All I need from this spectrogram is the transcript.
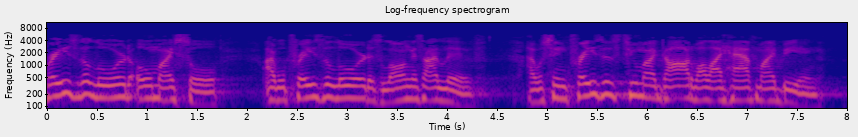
Praise the Lord, O my soul. I will praise the Lord as long as I live. I will sing praises to my God while I have my being.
